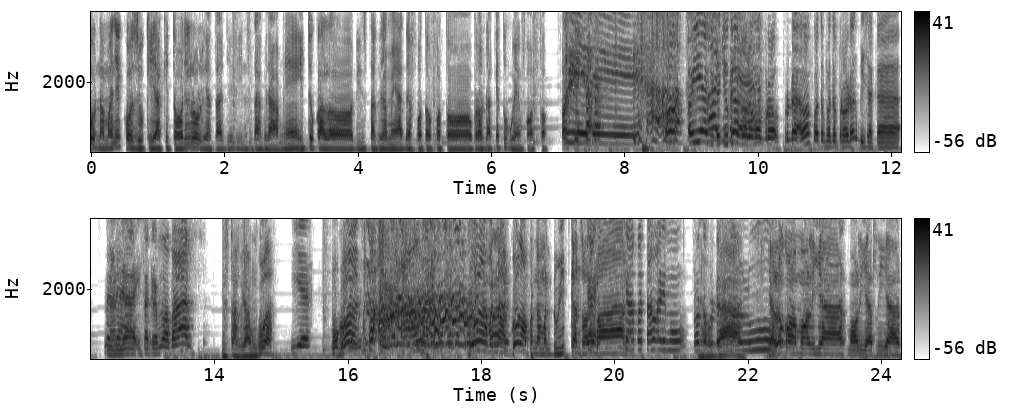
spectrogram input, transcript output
namanya Kozuki Yakitori lo lihat aja di Instagramnya itu kalau di Instagramnya ada foto-foto produknya tuh gue yang foto. Oh, oh iya Oh, bisa gitu juga ya. kalau mau pro, produk apa foto-foto produk bisa ke Nanda. Nanda. Instagram lu apaan? Instagram gua Iya. Mau tahu ada foto gue sama pernah gue nggak pernah menduitkan soalnya Eh, bang Siapa tahu ada yang mau produk-produk Ya sama lu. ya lo kalau mau lihat mau lihat-lihat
